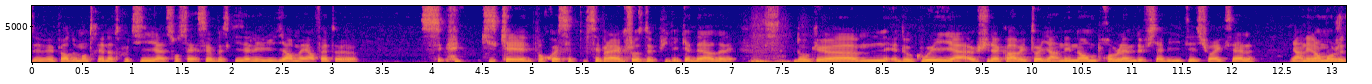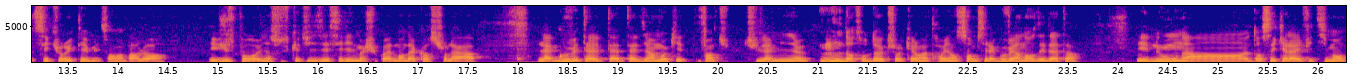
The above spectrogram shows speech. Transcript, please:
elle avait peur de montrer notre outil à son CSE parce qu'ils allaient lui dire, mais en fait, pourquoi c'est pas la même chose depuis les quatre dernières années? Donc, euh, donc oui, je suis d'accord avec toi, il y a un énorme problème de fiabilité sur Excel, il y a un énorme enjeu de sécurité, mais ça on en parlera. Et juste pour revenir sur ce que tu disais, Céline, moi je suis complètement d'accord sur la. Tu as, dit un mot qui est, enfin, tu, l'as mis euh, dans ton doc sur lequel on a travaillé ensemble, c'est la gouvernance des data. Et nous, on a, dans ces cas-là, effectivement,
